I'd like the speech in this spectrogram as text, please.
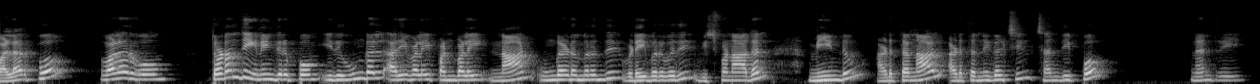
வளர்ப்போம் வளர்வோம். தொடர்ந்து இணைந்திருப்போம். இது உங்கள் அறிவலை பண்பலை. நான் உங்களிடமிருந்து விடைபெறுவது விஸ்வநாதன். மீண்டும் அடுத்த நாள் அடுத்த நிகழ்ச்சியில் சந்திப்போம். நன்றி.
